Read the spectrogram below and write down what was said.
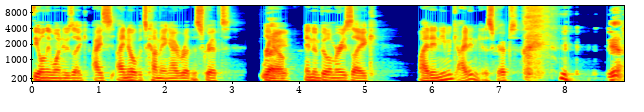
the only one who's like, I, I know what's coming. I read the script, you know? Right. And then Bill Murray's like, I didn't even, I didn't get a script. Yeah.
